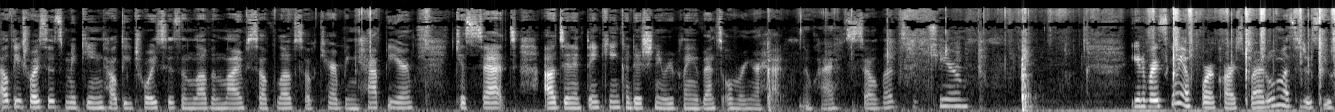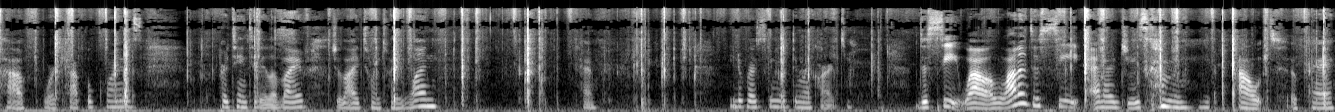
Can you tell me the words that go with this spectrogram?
Healthy choices, making healthy choices in love and life, self-love, self-care, being happier, cassette, outdated thinking, conditioning, replaying events over in your head. Okay, so let's here. Universe, give me a four card spread. What messages you have for Capricorns pertaining to their love life, July 2021? Okay. Universe, give me three more cards. Deceit. Wow, a lot of deceit energy is coming out, okay?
